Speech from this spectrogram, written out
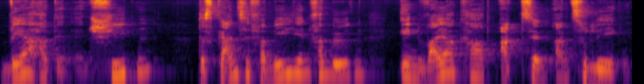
wer hat denn entschieden, das ganze Familienvermögen in Wirecard-Aktien anzulegen?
